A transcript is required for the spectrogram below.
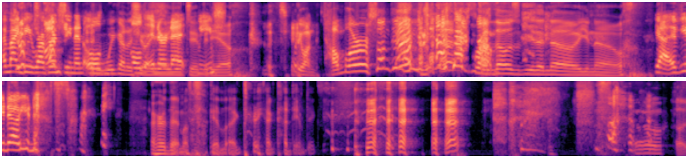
I might be George referencing an old we gotta old show internet you a YouTube meme. video. What are you on Tumblr or something? Where's that For from? those of you that know, you know. Yeah, if you know, you know. Sorry. I heard that motherfucker had like 30 goddamn dicks. Oh. Uh,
